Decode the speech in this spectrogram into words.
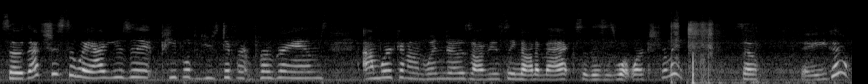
So that's just the way I use it. People use different programs. I'm working on Windows, obviously not a Mac, so this is what works for me. So there you go.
